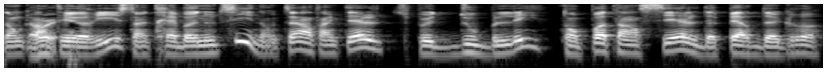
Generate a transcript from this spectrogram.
Donc, Ah en oui. théorie, c'est un très bon outil. Donc, tu sais, en tant que tel, tu peux doubler ton potentiel de perte de gras.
